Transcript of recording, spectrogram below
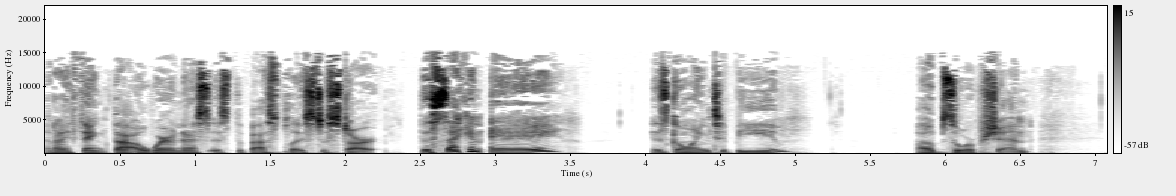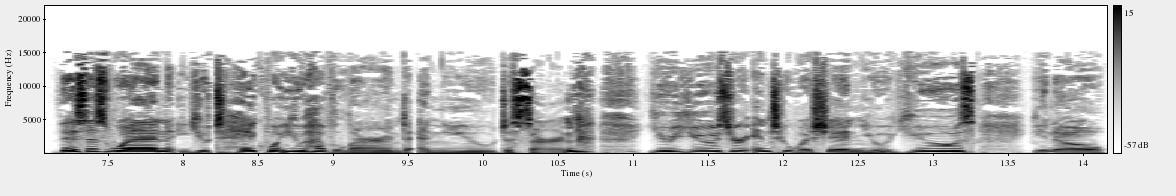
And I think that awareness is the best place to start. The second A is going to be absorption. This is when you take what you have learned and you discern. You use your intuition, you use, you know,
